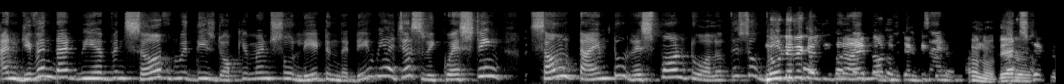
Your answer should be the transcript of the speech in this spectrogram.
and given that we have been served with these documents so late in the day, we are just requesting some time to respond to all of this. So No difficulty. No, I am not objecting to And- that. no, no, there, That's- Object to.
